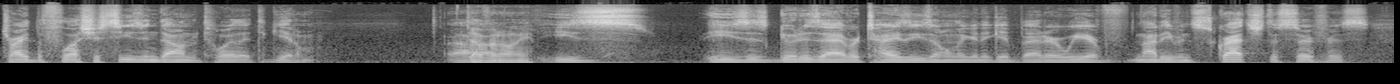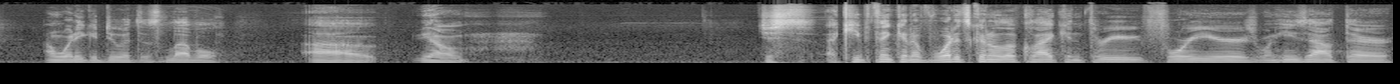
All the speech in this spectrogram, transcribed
tried to flush a season down the toilet to get him. Um, Definitely. He's he's as good as advertised. He's only going to get better. We have not even scratched the surface on what he could do at this level. Uh, you know, just I keep thinking of what it's going to look like in three, four years when he's out there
